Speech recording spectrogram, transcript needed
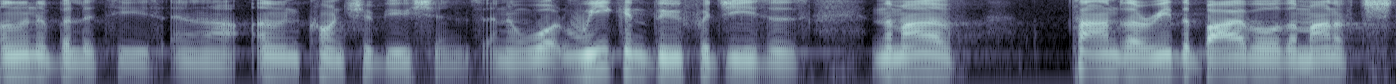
own abilities, and in our own contributions, and in what we can do for Jesus. And the amount of times I read the Bible, the amount of ch-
